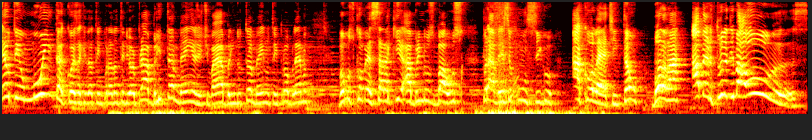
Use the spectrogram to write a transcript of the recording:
eu tenho muita coisa aqui da temporada anterior pra abrir também, a gente vai abrindo também, não tem problema. Vamos começar aqui abrindo os baús pra ver se eu consigo a colete. Então, bora lá, abertura de baús!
